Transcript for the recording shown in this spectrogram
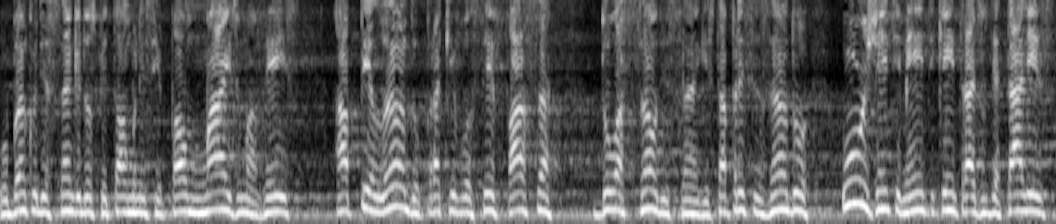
O banco de sangue do Hospital Municipal, mais uma vez, apelando para que você faça doação de sangue. Está precisando urgentemente. Quem traz os detalhes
